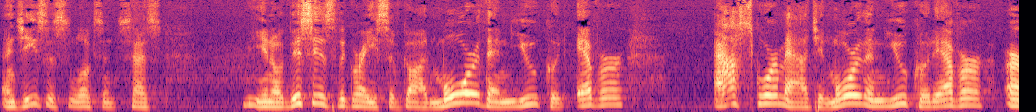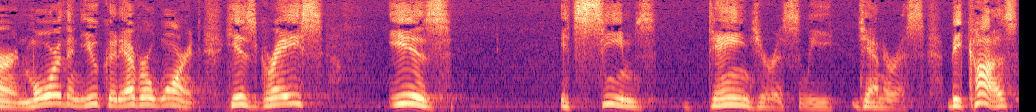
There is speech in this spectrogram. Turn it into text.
And Jesus looks and says, You know, this is the grace of God, more than you could ever ask or imagine, more than you could ever earn, more than you could ever warrant. His grace is, it seems, dangerously generous. Because,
